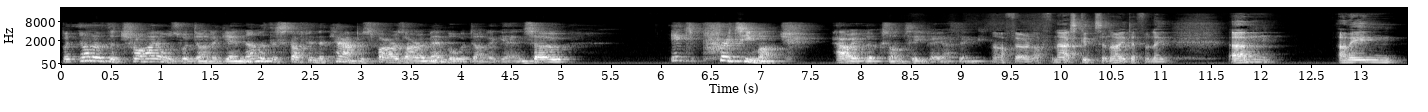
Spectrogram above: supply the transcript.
But none of the trials were done again. None of the stuff in the camp, as far as I remember, were done again. So it's pretty much how it looks on TV, I think. Oh, fair enough. No, it's good to know, definitely. Um, I mean,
